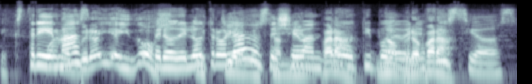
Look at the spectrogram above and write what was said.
extremas. Bueno, pero ahí hay dos Pero del otro lado se también. llevan Pará, todo tipo no, de pará. beneficios.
